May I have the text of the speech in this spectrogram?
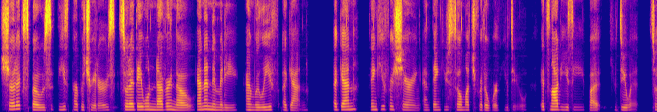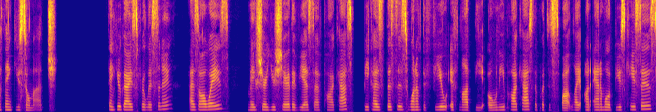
should expose these perpetrators so that they will never know anonymity and relief again. Again, thank you for sharing and thank you so much for the work you do. It's not easy, but you do it. So thank you so much. Thank you guys for listening. As always, make sure you share the VSF podcast because this is one of the few, if not the only podcast that puts a spotlight on animal abuse cases.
